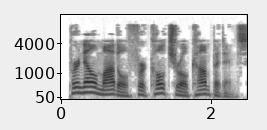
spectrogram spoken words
Purnell model for cultural competence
